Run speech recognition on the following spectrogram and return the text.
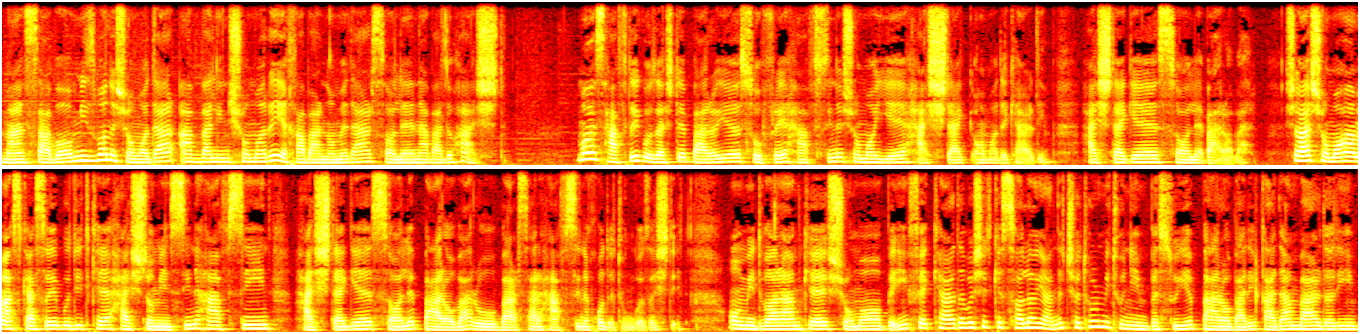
من سبا میزبان شما در اولین شماره خبرنامه در سال 98 ما از هفته گذشته برای سفره هفسین شما یه هشتگ آماده کردیم. هشتگ سال برابر. شاید شما هم از کسایی بودید که هشتمین سین هفت سین هشتگ سال برابر رو بر سر هفت سین خودتون گذاشتید. امیدوارم که شما به این فکر کرده باشید که سال آینده چطور می‌تونیم به سوی برابری قدم برداریم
